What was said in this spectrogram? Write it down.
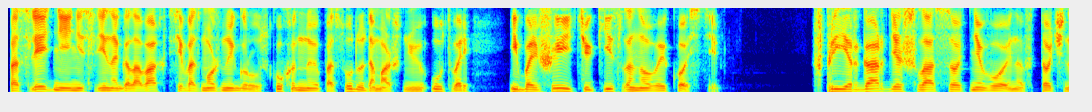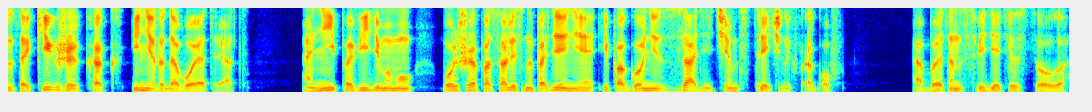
Последние несли на головах всевозможный груз, кухонную посуду, домашнюю утварь и большие тюки слоновой кости. В приергарде шла сотня воинов, точно таких же, как и неродовой отряд. Они, по-видимому, больше опасались нападения и погони сзади, чем встречных врагов. Об этом свидетельствовало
